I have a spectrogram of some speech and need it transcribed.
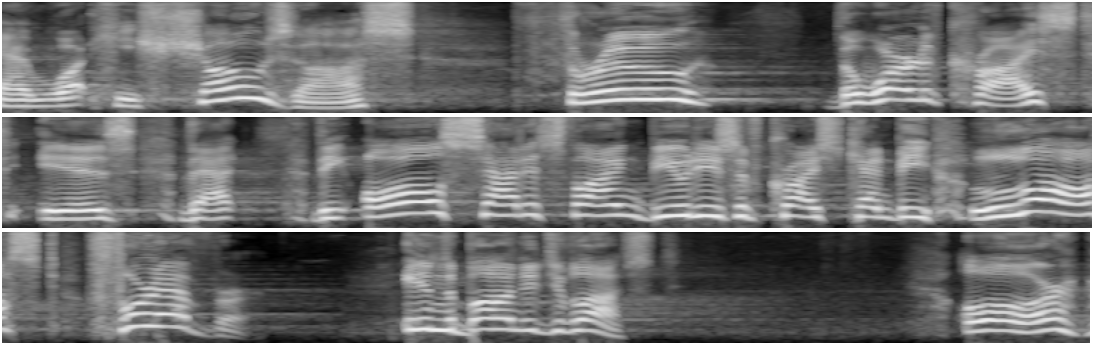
and what he shows us through the word of Christ is that the all satisfying beauties of Christ can be lost forever in the bondage of lust, or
